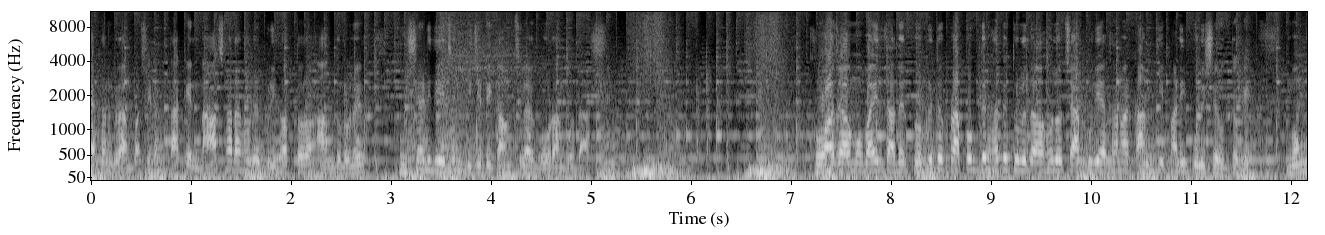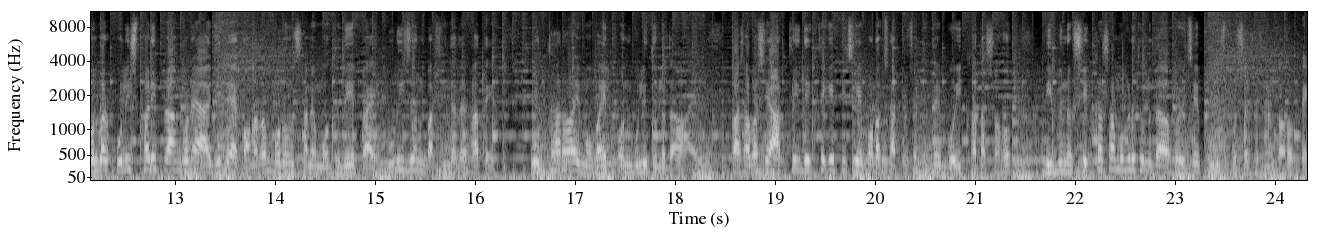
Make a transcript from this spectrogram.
দেখান গ্রামবাসীরা। তাকে না ছাড়া হলে বৃহত্তর আন্দোলনের হুঁশিয়ারি দিয়েছেন বিজেপি কাউন্সিলর গৌরাঙ্গ দাস। খোয়া যাওয়া মোবাইল তাদের প্রকৃত প্রাপকদের হাতে তুলে দেওয়া হলো চাকুরিয়া থানার কানকি ফাঁড়ি পুলিশের উদ্যোগে। মঙ্গলবার পুলিশ ফাঁড়ি প্রাঙ্গণে আয়োজিত এক অনারম্বর অনুষ্ঠানের মধ্য দিয়ে প্রায় কুড়ি জন বাসিন্দাদের হাতে উদ্ধার হয় মোবাইল ফোনগুলি তুলে দেওয়া হয়। পাশাপাশি আর্থিক দিক থেকে পিছিয়ে পড়া ছাত্রছাত্রীদের বই খাতা সহ বিভিন্ন শিক্ষা সামগ্রী তুলে দেওয়া হয়েছে পুলিশ প্রশাসনের তরফে।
